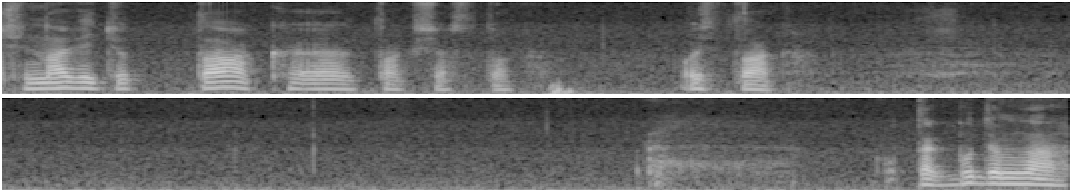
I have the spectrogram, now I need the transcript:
Чи навіть от так. Е, зараз стоп. Ось так. Так, будемо на,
